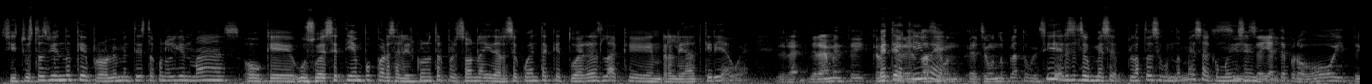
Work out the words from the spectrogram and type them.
Si tú estás viendo que probablemente está con alguien más o que usó ese tiempo para salir con otra persona y darse cuenta que tú eres la que en realidad quería, güey. Re- Realmente creo Vete que eres aquí, la segun- el segundo plato, güey. Sí, eres el mesa- plato de segunda mesa, como Sí, dicen. O sea, ya te probó y te,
